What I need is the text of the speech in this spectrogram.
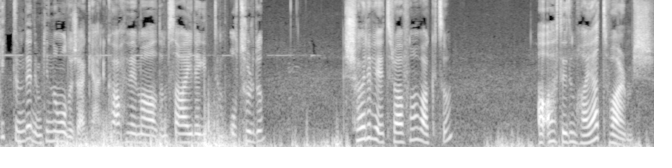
Gittim dedim ki ne olacak yani kahvemi aldım sahile gittim oturdum. Şöyle bir etrafıma baktım. Aa dedim hayat varmış.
